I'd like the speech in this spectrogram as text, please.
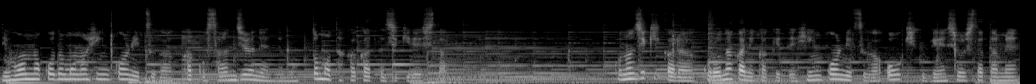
日本の子どもの貧困率が過去30年で最も高かった時期でした。この時期からコロナ禍にかけて貧困率が大きく減少したため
